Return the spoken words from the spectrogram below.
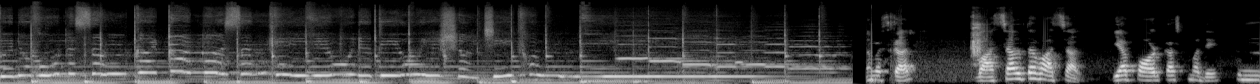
बनवून संकटांना संधी येऊन देऊ यशाची धुंदी नमस्कार. वाचाल तर वाचाल. या पॉडकास्टमध्ये तुम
